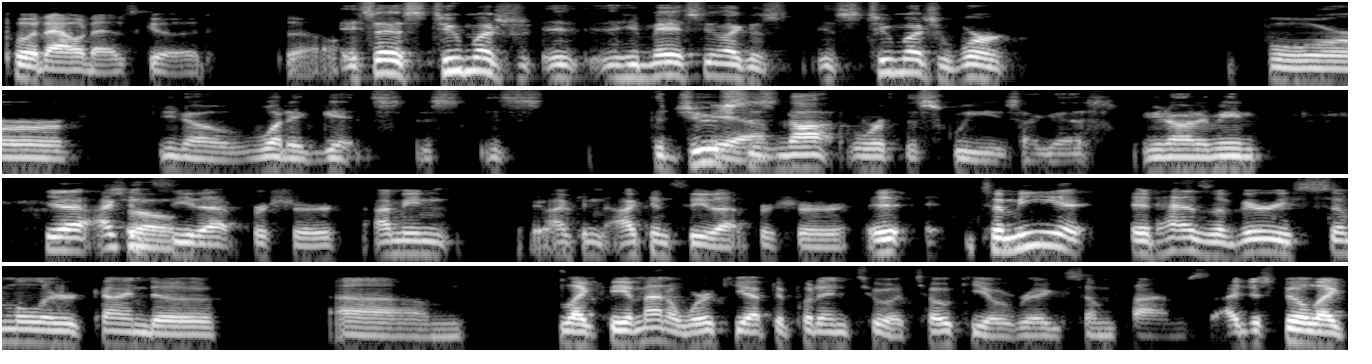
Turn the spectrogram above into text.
put out as good. So it says too much. It, made it seem like it's it's too much work for you know what it gets. It's it's the juice Yeah. is not worth the squeeze. I guess you know what I mean. yeah, I can see that for sure. I mean, Yeah. I can I can see that for sure. It to me it it has a very similar kind of um like the amount of work you have to put into a Tokyo rig sometimes. I just feel like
